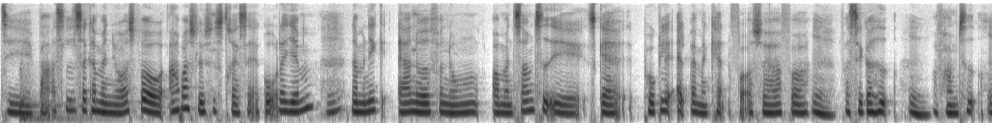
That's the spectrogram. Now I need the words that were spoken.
til barsel, så kan man jo også få arbejdsløshedsstress af at gå derhjemme, Mm. når man ikke er noget for nogen, og man samtidig skal pukle alt, hvad man kan for at sørge for, Mm. for sikkerhed Mm. og fremtid. Mm.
